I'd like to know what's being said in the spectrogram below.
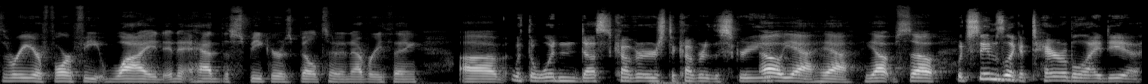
three or four feet wide, and it had the speakers built in and everything. Um, with the wooden dust covers to cover the screen. oh yeah, yeah, yep. So Which seems like a terrible idea.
